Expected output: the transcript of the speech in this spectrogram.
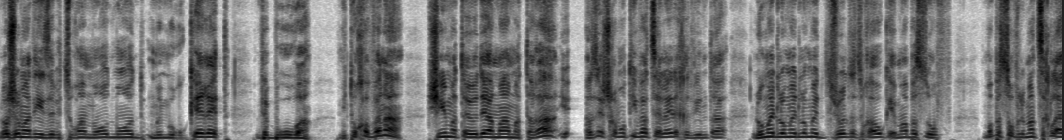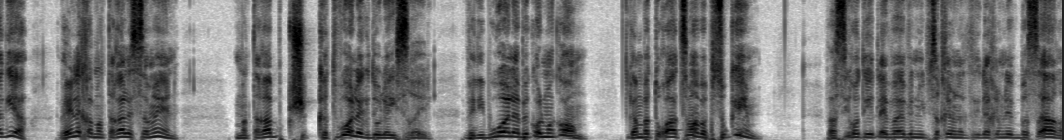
לא שמעתי את זה בצורה מאוד מאוד ממורכרת וברורה. מתוך הבנה שאם אתה יודע מה המטרה, אז יש לך מוטיבציה ללכת, ואם אתה לומד, לומד, לומד, שואל את עצמך, אוקיי, מה בסוף? מה בסוף? למה צריך להגיע? ואין לך מטרה לסמן. מטרה שכתבו עליה גדולי ישראל, ודיברו עליה בכל מקום, גם בתורה עצמה, בפסוקים. והסירותי את לב האבן מבשרכם, נתתי לכם לב בשר.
